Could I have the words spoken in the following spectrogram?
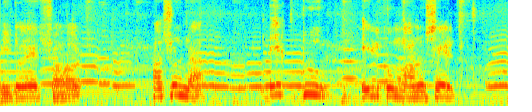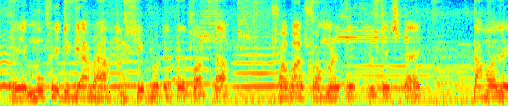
হৃদয়ের শহর। আসুন না, একটু এইরকম মানুষের মুখে যদি আমরা হাসি ফোটাতে পারতাম সবার সমৃদ্ধির প্রচেষ্টায়, তাহলে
